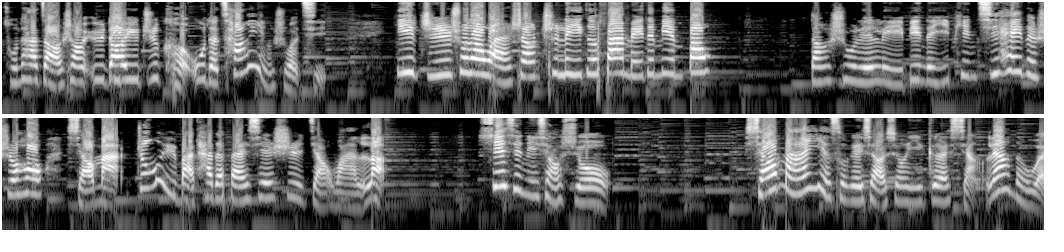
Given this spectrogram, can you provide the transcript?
从他早上遇到一只可恶的苍蝇说起，一直说到晚上吃了一个发霉的面包。当树林里变得一片漆黑的时候，小马终于把他的烦心事讲完了。谢谢你，小熊。小马也送给小熊一个响亮的吻。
